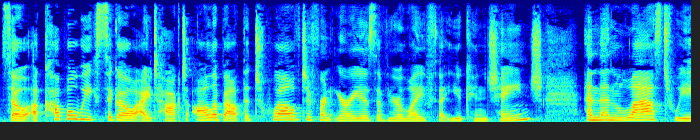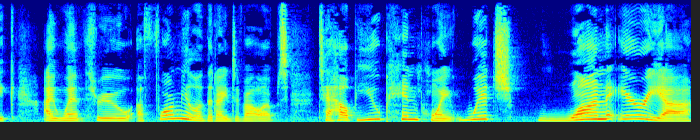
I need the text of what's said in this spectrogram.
So a couple weeks ago, I talked all about the 12 different areas of your life that you can change. And then last week, I went through a formula that I developed to help you pinpoint which one area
